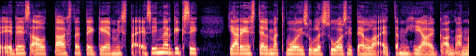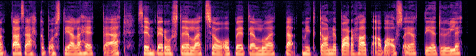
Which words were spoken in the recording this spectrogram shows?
edesauttaa sitä tekemistä. Esimerkiksi järjestelmät voi sulle suositella, että mihin aikaan kannattaa sähköpostia lähettää sen perusteella, että se on opetellut, että mitkä on ne parhaat avausajat tietyille –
